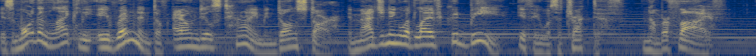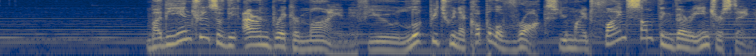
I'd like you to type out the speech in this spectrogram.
is more than likely a remnant of Arondil's time in Dawnstar, imagining what life could be if it was attractive. Number 5. By the entrance of the Ironbreaker mine, if you look between a couple of rocks, you might find something very interesting.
